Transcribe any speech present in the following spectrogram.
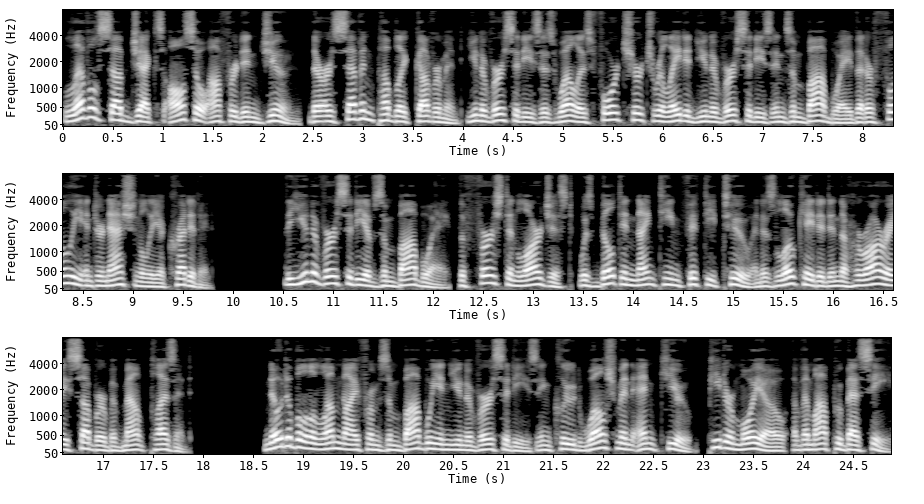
Level subjects also offered in June. There are seven public government universities as well as four church related universities in Zimbabwe that are fully internationally accredited. The University of Zimbabwe, the first and largest, was built in 1952 and is located in the Harare suburb of Mount Pleasant. Notable alumni from Zimbabwean universities include Welshman Ncube, Peter Moyo of Amabhubesi,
